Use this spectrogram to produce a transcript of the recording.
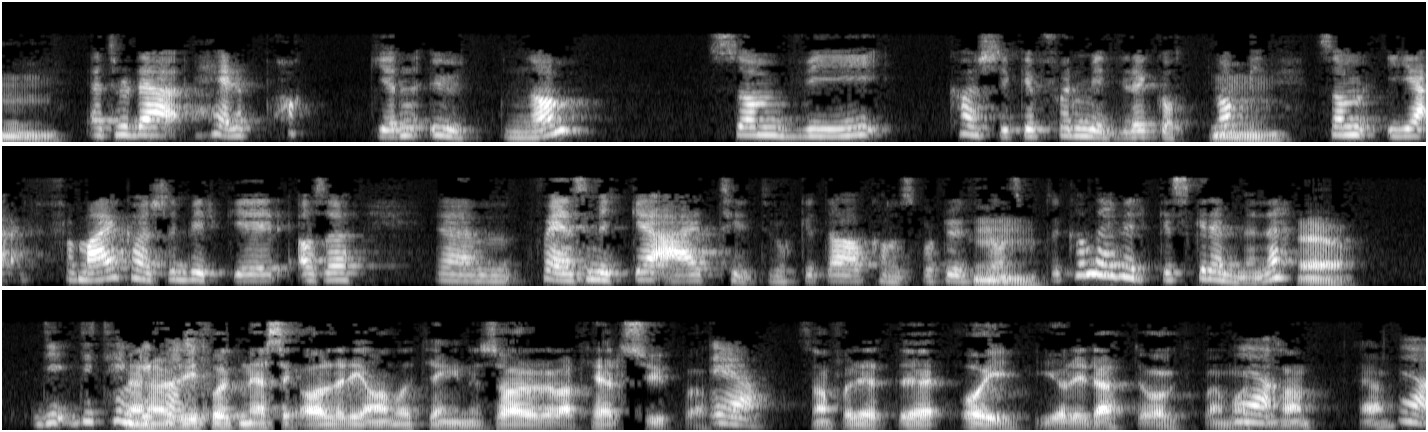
Mm. Jeg tror det er hele pakken utenom som vi kanskje ikke formidler godt nok. Mm. Som jeg, for meg kanskje virker Altså, for en som ikke er tiltrukket av kampsport og utgangspunktet, kan det virke skremmende. Ja. De, de Men hadde de fått med seg alle de andre tingene, så hadde det vært helt supert. ja. Sant? Fordi at Oi, gjør de dette òg, på en måte? Ja. sant? Ja. Ja,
